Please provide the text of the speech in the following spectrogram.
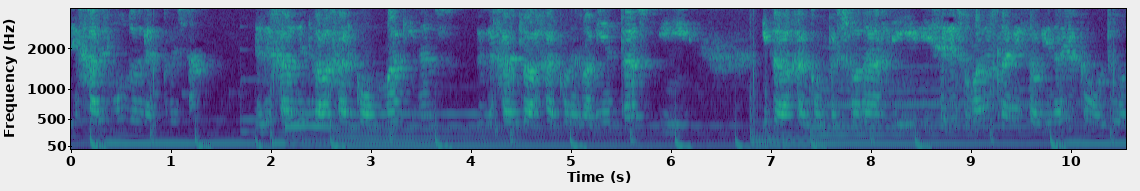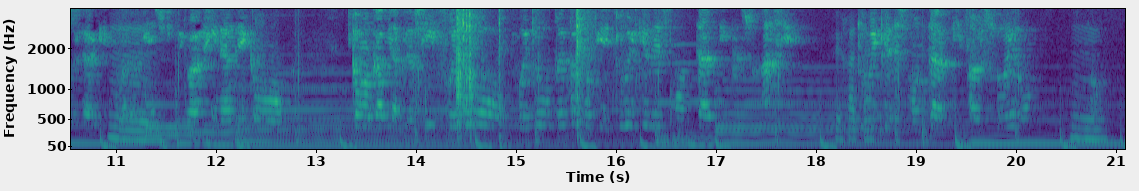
dejar el mundo de la empresa, de dejar de trabajar con máquinas, de dejar de trabajar con herramientas y, trabajar con personas y, seres humanos tan extraordinarios como tú. O sea, que mm. imagínate cómo, cómo cambia. Pero sí, fue todo, fue todo un reto porque tuve que desmontar mi personaje, tuve que desmontar mi falso ego. Mm.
